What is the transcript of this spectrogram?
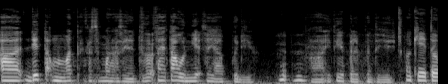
uh, dia tak mematahkan semangat saya sebab saya tahu niat saya apa dia ha, itu yang paling penting Okey tu.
